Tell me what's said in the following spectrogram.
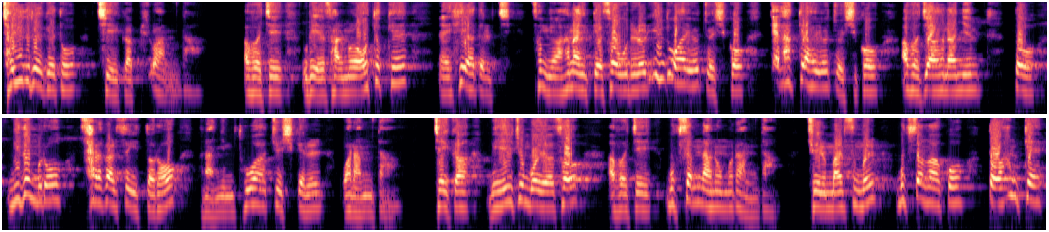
저희들에게도 지혜가 필요합니다. 아버지, 우리의 삶을 어떻게 해야 될지 성령 하나님께서 우리를 인도하여 주시고 깨닫게 하여 주시고 아버지 하나님 또 믿음으로 살아갈 수 있도록 하나님 도와주시기를 원합니다. 저희가 매주 모여서 아버지 묵상 나눔을 합니다. 주일 말씀을 묵상하고 또 함께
